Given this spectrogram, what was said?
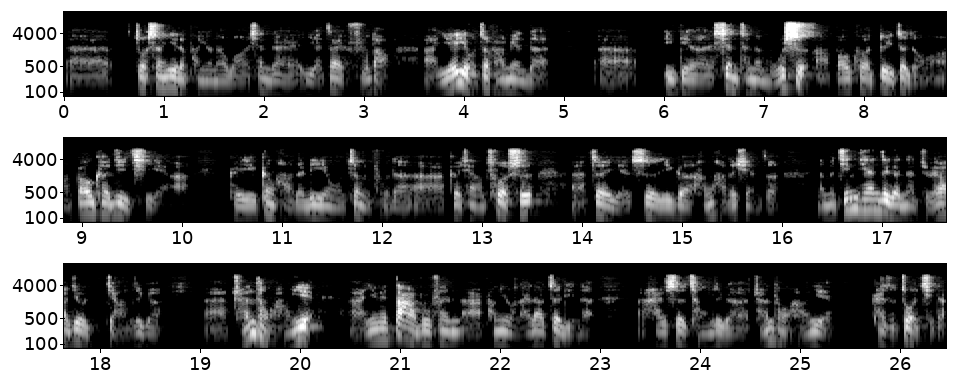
呃。做生意的朋友呢，我现在也在辅导啊，也有这方面的呃一个现成的模式啊，包括对这种高科技企业啊，可以更好的利用政府的啊各项措施啊，这也是一个很好的选择。那么今天这个呢，主要就讲这个啊传统行业啊，因为大部分啊朋友来到这里呢，还是从这个传统行业开始做起的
